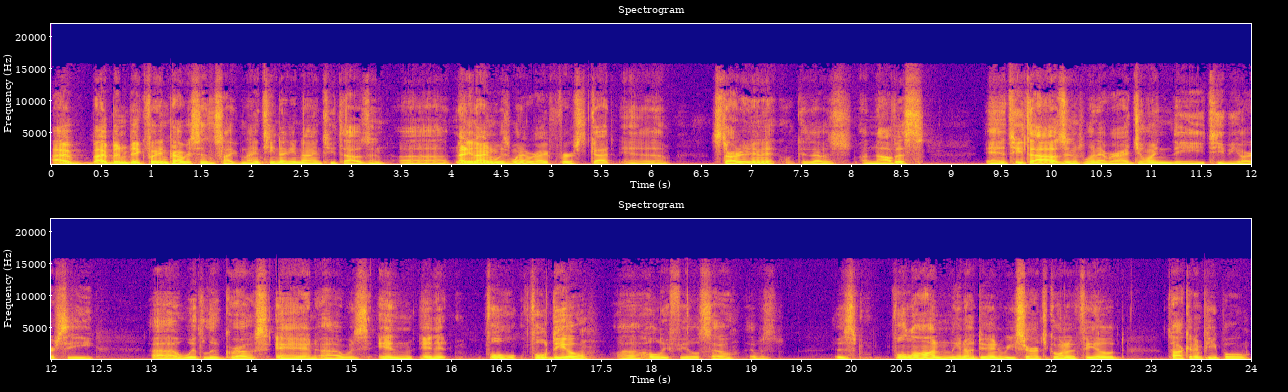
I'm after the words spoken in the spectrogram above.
I've I've been Bigfooting probably since like 1999, 2000. Uh, 99 was whenever I first got uh, started in it because I was a novice. And 2000 is whenever I joined the TBRC uh, with Luke Gross, and I was in in it full full deal, uh, Holyfield. So it was it was full on, you know, doing research, going to the field, talking to people,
